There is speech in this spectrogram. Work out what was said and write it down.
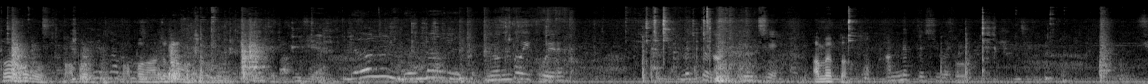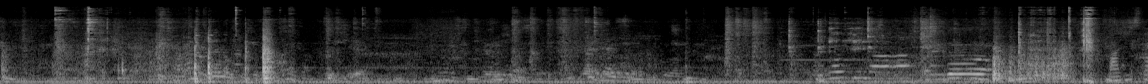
또 먹어. 아빠, 아빠 나한테 그러면 어쩌고 면은 못 먹을 면도 있고 이래. 맵더나, 김치. 안 맵다. 안 맵듯이 왜. 맛있어?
